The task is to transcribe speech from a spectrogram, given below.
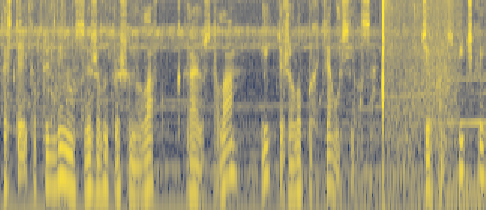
Костяйка придвинул свежевыкрашенную лавку к краю стола и, тяжело пыхтя, уселся. Черкнул спичкой,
